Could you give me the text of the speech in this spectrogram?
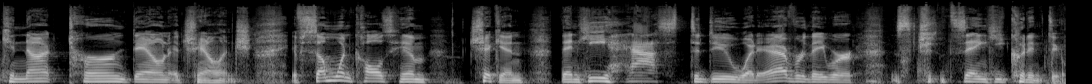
cannot turn down a challenge. If someone calls him chicken, then he has to do whatever they were saying he couldn't do.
